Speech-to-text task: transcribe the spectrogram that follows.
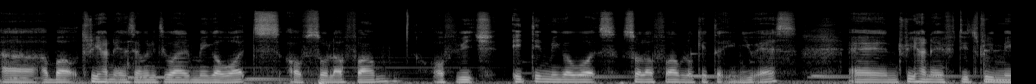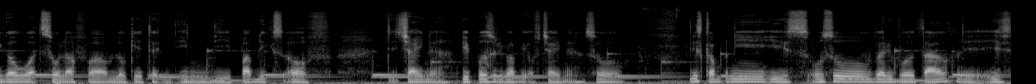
uh, about 371 megawatts of solar farm of which 18 megawatts solar farm located in US and 353 megawatt solar farm located in the publics of the China People's Republic of China so this company is also very volatile. It is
